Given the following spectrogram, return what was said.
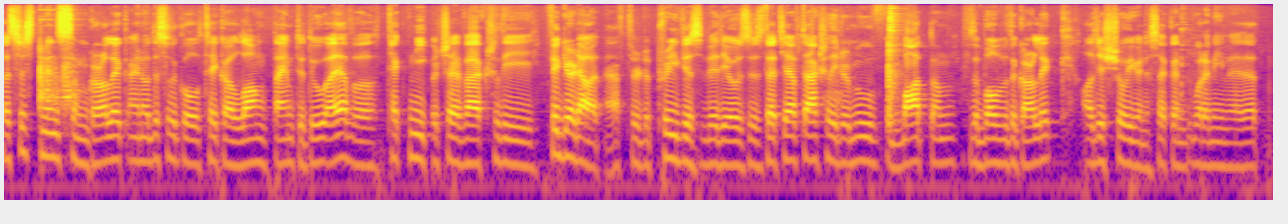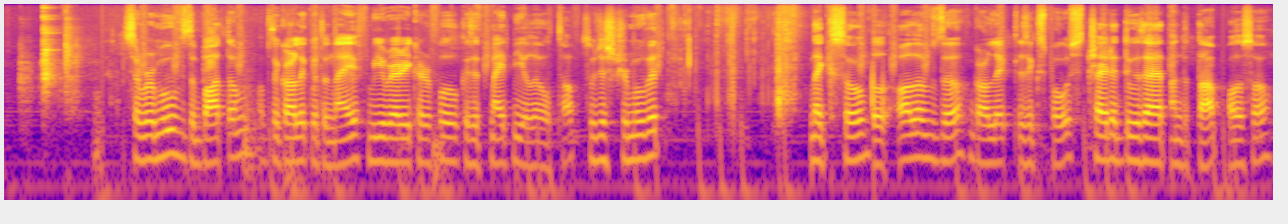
Let's just mince some garlic. I know this will take a long time to do. I have a technique which I've actually figured out after the previous videos is that you have to actually remove the bottom of the bulb of the garlic. I'll just show you in a second what I mean by that. So remove the bottom of the garlic with a knife. Be very careful because it might be a little tough. So just remove it like so. All of the garlic is exposed. Try to do that on the top also,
